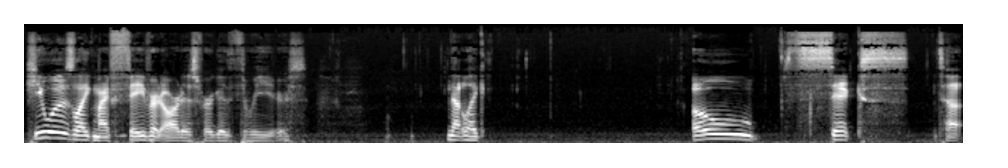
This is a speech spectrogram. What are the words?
He was like my favorite artist for a good three years. That like oh six to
